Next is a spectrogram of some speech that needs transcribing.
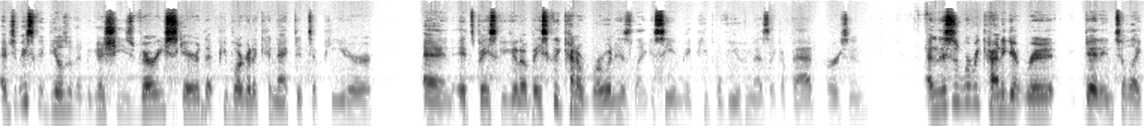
And she basically deals with it because she's very scared that people are going to connect it to Peter, and it's basically going to basically kind of ruin his legacy and make people view him as like a bad person. And this is where we kind of get rid get into like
